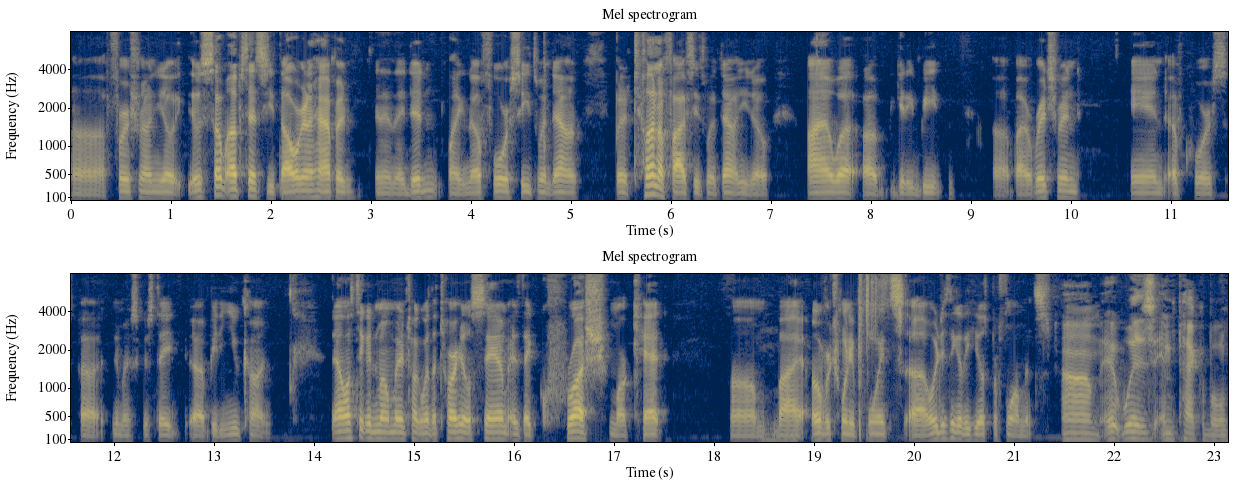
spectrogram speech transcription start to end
uh, first round. You know, there was some upsets you thought were going to happen, and then they didn't. Like no four seeds went down, but a ton of five seeds went down. You know, Iowa uh, getting beaten uh, by Richmond, and of course uh, New Mexico State uh, beating UConn. Now let's take a moment and talk about the Tar Heels, Sam, as they crush Marquette um, by over 20 points. Uh, what do you think of the Heels' performance? Um, it was impeccable.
